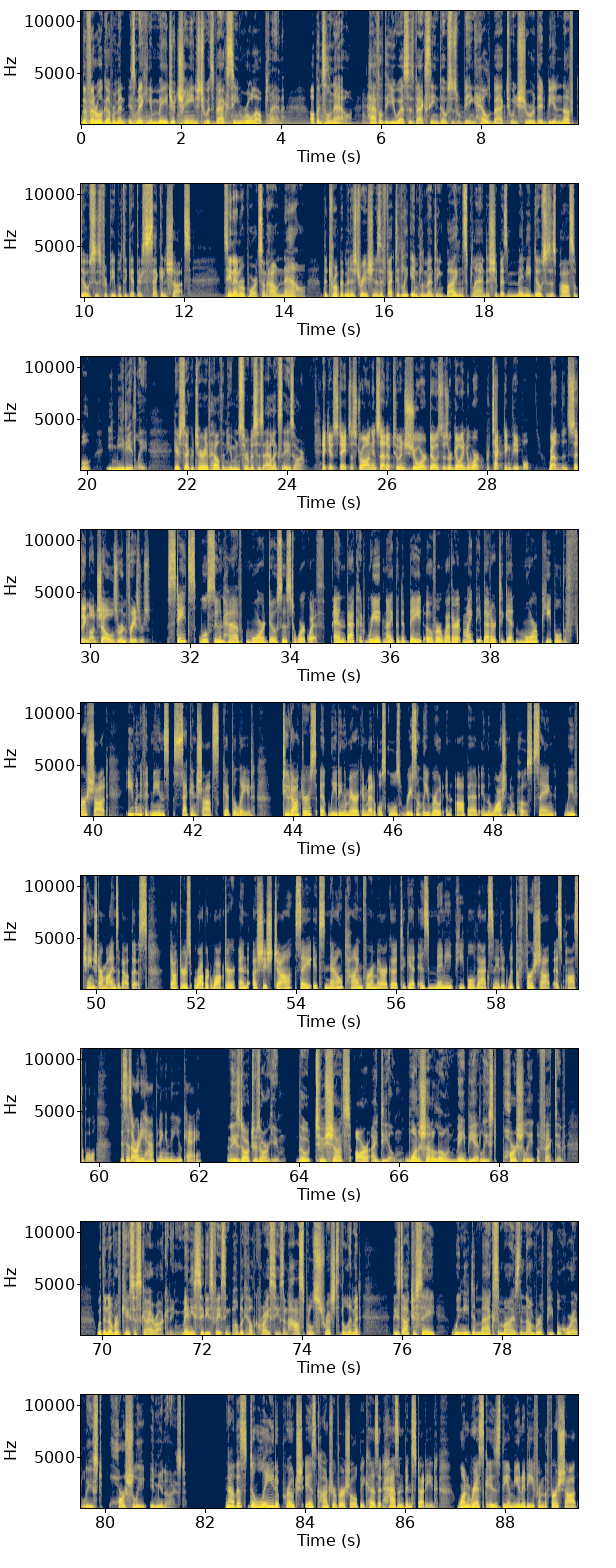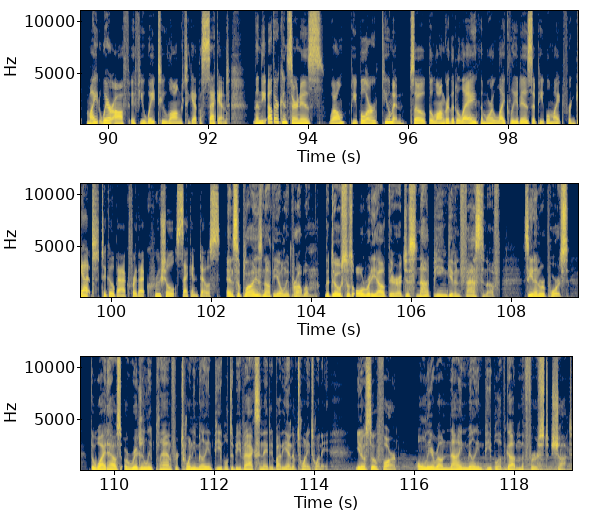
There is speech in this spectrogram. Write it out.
The federal government is making a major change to its vaccine rollout plan. Up until now, half of the U.S.'s vaccine doses were being held back to ensure there'd be enough doses for people to get their second shots. CNN reports on how now the Trump administration is effectively implementing Biden's plan to ship as many doses as possible immediately. Here's Secretary of Health and Human Services Alex Azar. It gives states a strong incentive to ensure doses are going to work protecting people rather than sitting on shelves or in freezers. States will soon have more doses to work with, and that could reignite the debate over whether it might be better to get more people the first shot, even if it means second shots get delayed. Two doctors at leading American medical schools recently wrote an op ed in the Washington Post saying, We've changed our minds about this. Doctors Robert Wachter and Ashish Jha say it's now time for America to get as many people vaccinated with the first shot as possible. This is already happening in the UK. These doctors argue though two shots are ideal, one shot alone may be at least partially effective. With the number of cases skyrocketing, many cities facing public health crises, and hospitals stretched to the limit, these doctors say we need to maximize the number of people who are at least partially immunized. Now, this delayed approach is controversial because it hasn't been studied. One risk is the immunity from the first shot might wear off if you wait too long to get the second. And the other concern is well, people are human. So the longer the delay, the more likely it is that people might forget to go back for that crucial second dose. And supply is not the only problem. The doses already out there are just not being given fast enough. CNN reports the White House originally planned for 20 million people to be vaccinated by the end of 2020. You know, so far, only around 9 million people have gotten the first shot.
